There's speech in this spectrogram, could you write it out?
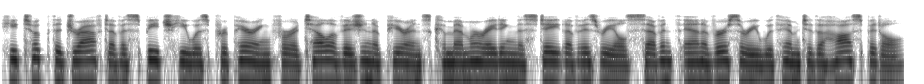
He took the draft of a speech he was preparing for a television appearance commemorating the State of Israel's seventh anniversary with him to the hospital,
